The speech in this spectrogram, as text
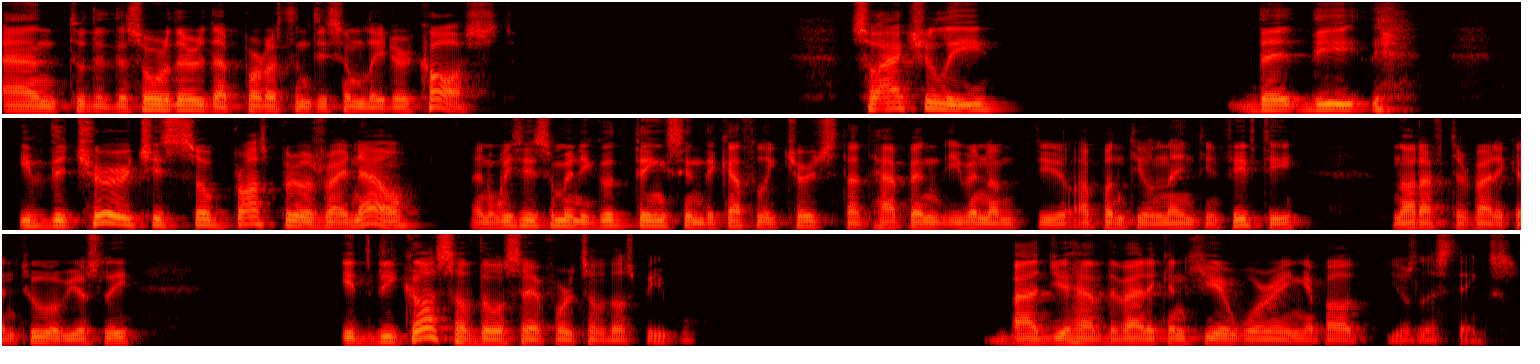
and to the disorder that Protestantism later caused. So actually, the the if the church is so prosperous right now, and we see so many good things in the Catholic Church that happened even until, up until 1950, not after Vatican II, obviously, it's because of those efforts of those people. But you have the Vatican here worrying about useless things.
